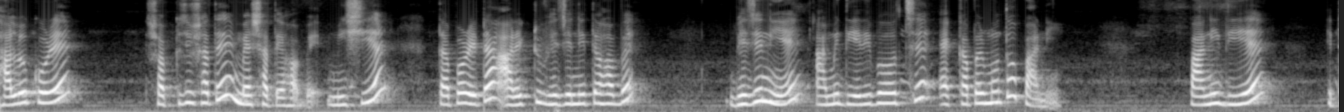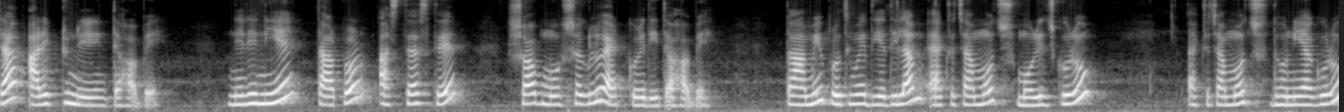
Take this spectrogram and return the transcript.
ভালো করে সব কিছুর সাথে মেশাতে হবে, মিশিয়ে তারপর এটা আরেকটু ভেজে নিতে হবে। ভেজে নিয়ে আমি দিয়ে দিব হচ্ছে এক কাপের মতো পানি। পানি দিয়ে এটা আরেকটু নেড়ে নিতে হবে। নেড়ে নিয়ে তারপর আস্তে আস্তে সব মশলাগুলো অ্যাড করে দিতে হবে। তা আমি প্রথমে দিয়ে দিলাম একটা চামচ মরিচ গুঁড়ো একটা চামচ ধনিয়া গুঁড়ো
